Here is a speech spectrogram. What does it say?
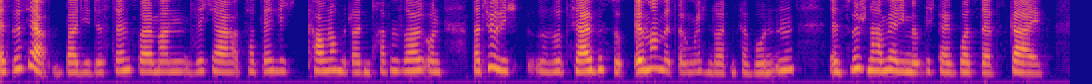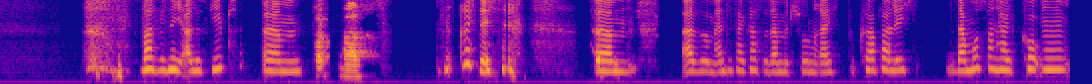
Es ist ja Body Distance, weil man sich ja tatsächlich kaum noch mit Leuten treffen soll. Und natürlich, sozial bist du immer mit irgendwelchen Leuten verbunden. Inzwischen haben wir die Möglichkeit WhatsApp, Skype, was es nicht alles gibt. Ähm, Podcasts. Richtig. ähm, also im Endeffekt hast du damit schon recht. Körperlich, da muss man halt gucken,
